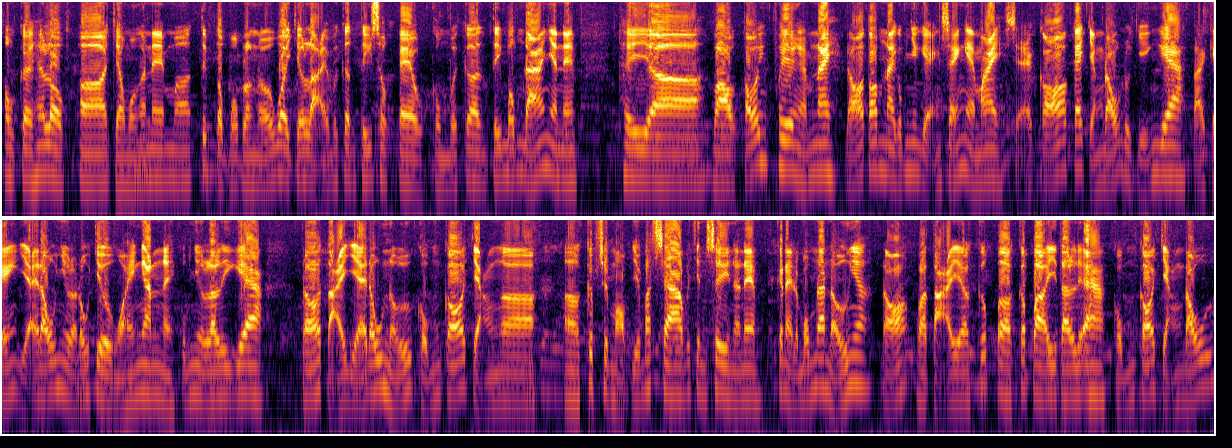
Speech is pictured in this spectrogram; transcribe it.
Ok hello, uh, chào mừng anh em uh, tiếp tục một lần nữa quay trở lại với kênh Tiếng Sâu Kèo cùng với kênh Tiếng Bóng Đá nha anh em. Thì uh, vào tối phiên ngày hôm nay, đó tối hôm nay cũng như dạng sáng ngày mai sẽ có các trận đấu được diễn ra tại các giải đấu như là đấu trường ngoại hạng Anh này cũng như là Liga đó tại giải đấu nữ cũng có trận uh, uh, cúp C1 giữa Barca với Chelsea nè anh em. Cái này là bóng đá nữ nhá. Đó và tại uh, cúp ờ, uh, Coppa ờ, Italia cũng có trận đấu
